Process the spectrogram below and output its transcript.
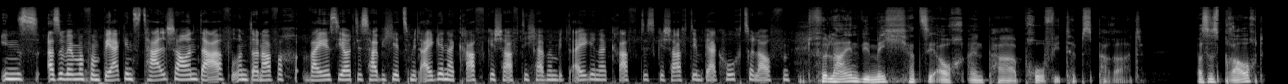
ins, also wenn man vom Berg ins Tal schauen darf und dann einfach weiß, ja, das habe ich jetzt mit eigener Kraft geschafft. Ich habe mit eigener Kraft es geschafft, den Berg hochzulaufen. Für Laien wie mich hat sie auch ein paar Profi-Tipps parat. Was es braucht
